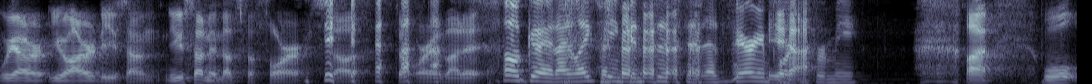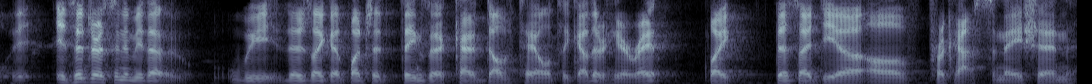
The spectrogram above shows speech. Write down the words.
we are you already sound you sounded nuts before, so don't worry about it. oh, good. I like being consistent. That's very important Yeah. for me. Uh, well, it, it's interesting to me that we there's like a bunch of things that kind of dovetail together here, right? Like this idea of procrastination.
